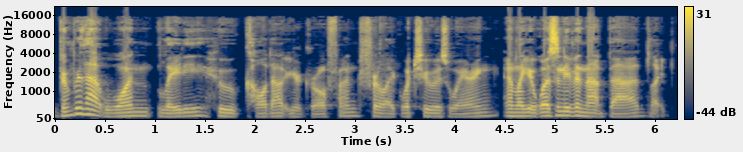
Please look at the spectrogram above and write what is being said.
remember that one lady who called out your girlfriend for like what she was wearing and like it wasn't even that bad like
